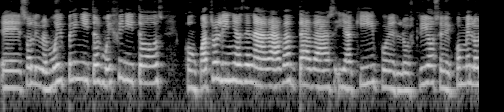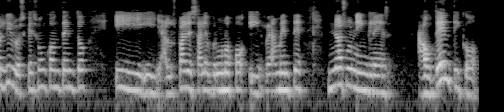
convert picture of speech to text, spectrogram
¿eh? son libros muy pequeñitos, muy finitos, con cuatro líneas de nada adaptadas y aquí pues los críos se comen los libros, que es un contento y, a los padres sale por un ojo y realmente no es un inglés auténtico.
